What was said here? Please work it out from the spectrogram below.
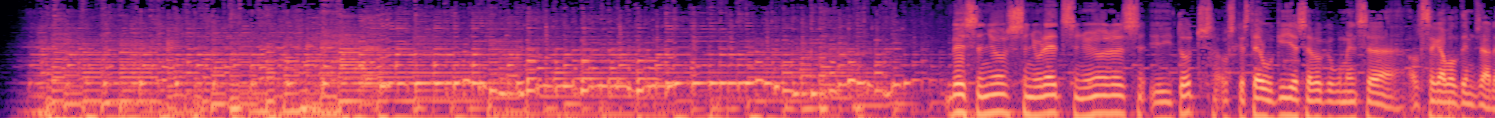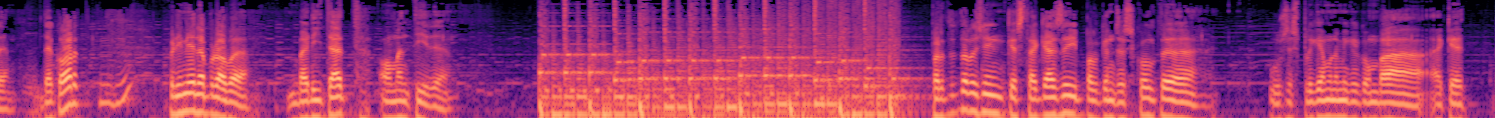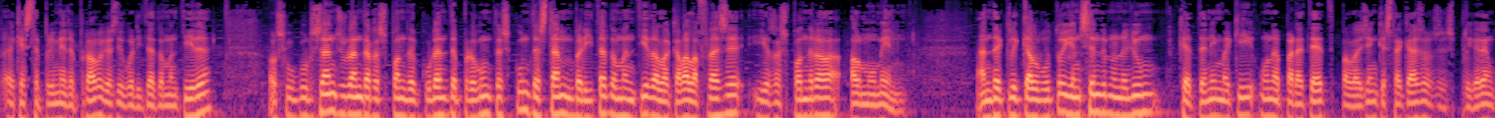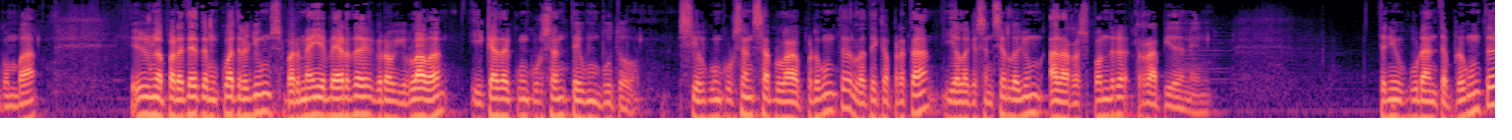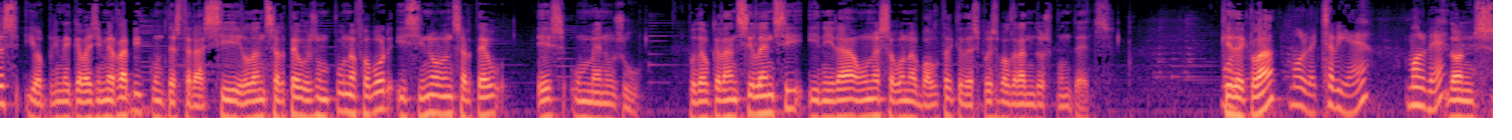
Bé, senyors, senyorets, senyores i tots els que esteu aquí ja sabeu que comença el Segava el temps ara. D'acord? Mhm. Primera prova, veritat o mentida. Per tota la gent que està a casa i pel que ens escolta us expliquem una mica com va aquest, aquesta primera prova que es diu veritat o mentida. Els concursants hauran de respondre 40 preguntes contestant veritat o mentida a l'acabar la frase i respondre al moment han de clicar el botó i encendre una llum que tenim aquí, un aparatet per la gent que està a casa, us explicarem com va. És un aparatet amb quatre llums vermella, verda, groga i blava i cada concursant té un botó. Si el concursant sap la pregunta la té que apretar i a la que s'encén la llum ha de respondre ràpidament. Teniu 40 preguntes i el primer que vagi més ràpid contestarà. Si l'encerteu és un punt a favor i si no l'encerteu és un menys 1 podeu quedar en silenci i anirà una segona volta que després valdran dos puntets queda Molt- clar? Molt bé, Xavier. Molt bé. doncs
